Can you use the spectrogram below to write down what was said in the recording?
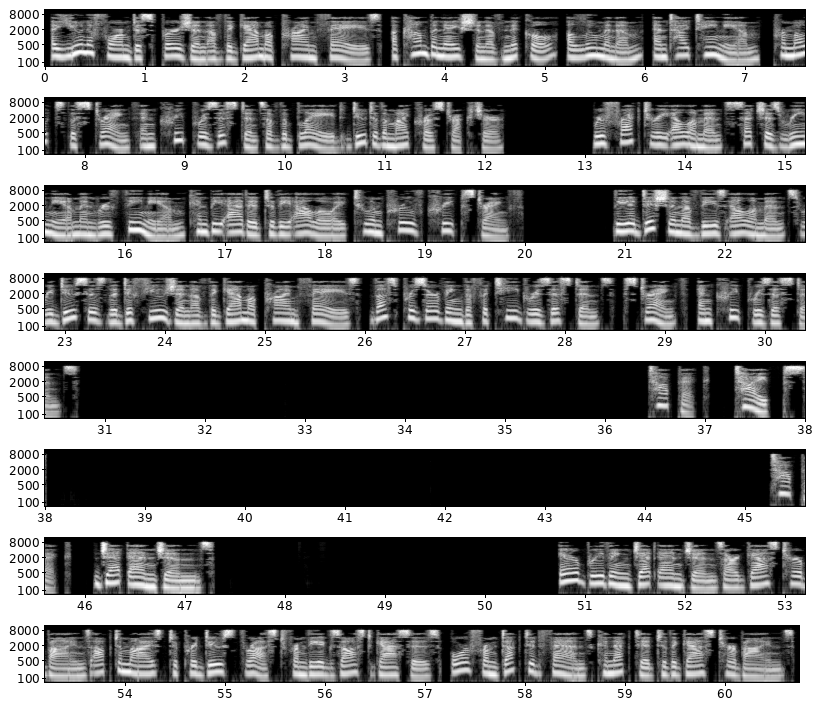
A uniform dispersion of the gamma prime phase, a combination of nickel, aluminum, and titanium, promotes the strength and creep resistance of the blade due to the microstructure. Refractory elements such as rhenium and ruthenium can be added to the alloy to improve creep strength. The addition of these elements reduces the diffusion of the gamma prime phase, thus preserving the fatigue resistance, strength, and creep resistance. Topic: Types. Topic: Jet engines. Air-breathing jet engines are gas turbines optimized to produce thrust from the exhaust gases, or from ducted fans connected to the gas turbines.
